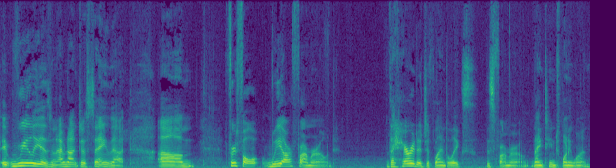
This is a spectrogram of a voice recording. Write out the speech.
It really is, and I'm not just saying that. Um, first of all, we are farmer owned. The heritage of Land O'Lakes is farmer owned. 1921,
